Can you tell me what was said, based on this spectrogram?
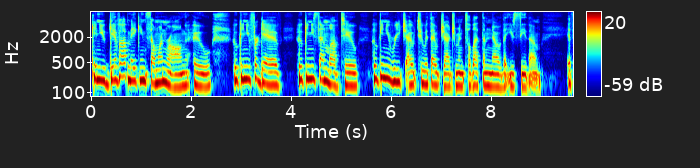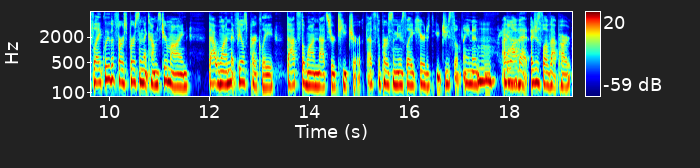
Can you give up making someone wrong? Who? Who can you forgive? Who can you send love to? Who can you reach out to without judgment to let them know that you see them? It's likely the first person that comes to your mind, that one that feels prickly, that's the one that's your teacher. That's the person who's like here to teach you something. And mm, yeah. I love it. I just love that part.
